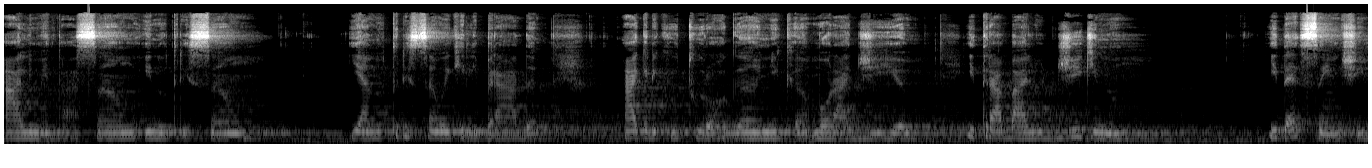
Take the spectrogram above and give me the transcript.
a alimentação e nutrição e a nutrição equilibrada, agricultura orgânica, moradia e trabalho digno e decente.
